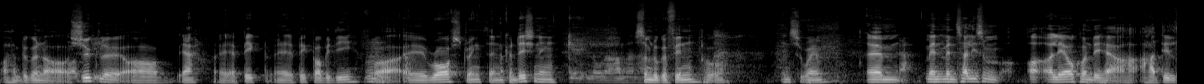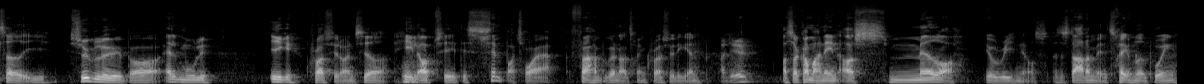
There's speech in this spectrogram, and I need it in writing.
og han begynder at cykle, og ja, ja Big, uh, Big Bobby D fra mm. uh, Raw Strength and Conditioning, arme, som du kan finde på Instagram. Um, ja. men, men tager ligesom og, og laver kun det her, og har, har deltaget i cykelløb og alt muligt, ikke CrossFit-orienteret, helt op til december, tror jeg, før han begynder at træne CrossFit igen. Og det, Og så kommer han ind og smadrer jo regionals. Altså starter med 300 point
